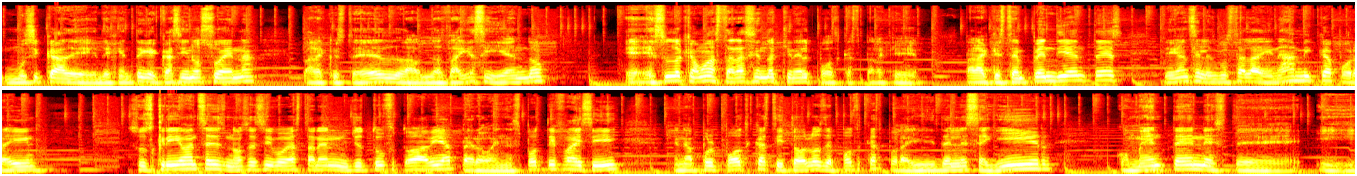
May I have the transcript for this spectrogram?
música de, gente que casi no suena, para que ustedes la, las vayan siguiendo. Eh, eso es lo que vamos a estar haciendo aquí en el podcast, para que, para que estén pendientes, digan si les gusta la dinámica, por ahí suscríbanse, no sé si voy a estar en YouTube todavía, pero en Spotify sí, en Apple Podcast y todos los de podcast, por ahí denle seguir, comenten este, y,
